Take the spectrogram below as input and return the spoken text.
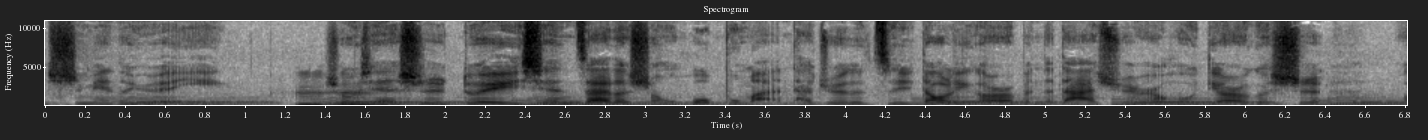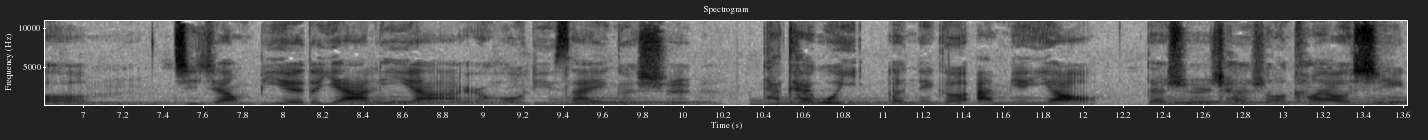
失眠的原因。嗯，首先是对现在的生活不满，他觉得自己到了一个二本的大学。然后第二个是，嗯、即将毕业的压力呀、然后第三一个是他开过一呃那个安眠药，但是产生了抗药性。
